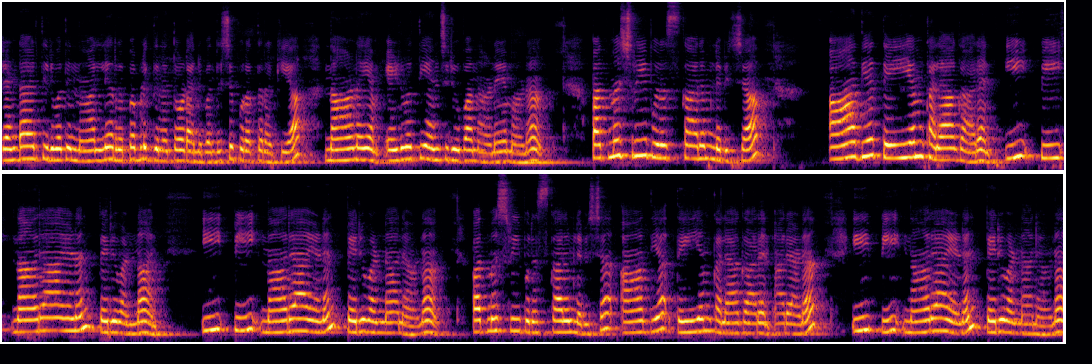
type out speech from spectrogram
രണ്ടായിരത്തി ഇരുപത്തി നാലിലെ റിപ്പബ്ലിക് ദിനത്തോടനുബന്ധിച്ച് പുറത്തിറക്കിയ നാണയം എഴുപത്തി അഞ്ച് രൂപ നാണയമാണ്. പത്മശ്രീ പുരസ്കാരം ലഭിച്ച ആദ്യ തെയ്യം കലാകാരൻ E P Narayanan Peruvannan. E P Narayanan പെരുവണ്ണാനാണ്. പത്മശ്രീ പുരസ്കാരം ലഭിച്ച ആദ്യ തെയ്യം കലാകാരൻ ആരാണ്? ഇ പി നാരായണൻ പെരുവണ്ണാനാണ്.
